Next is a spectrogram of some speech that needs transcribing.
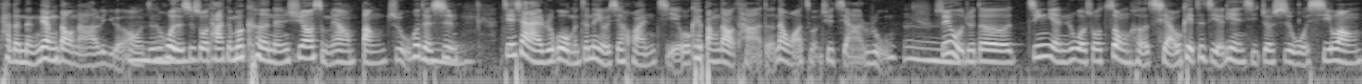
他的能量到哪里了哦，就是或者是说他有没有可能需要什么样的帮助，或者是。接下来，如果我们真的有一些环节，我可以帮到他的，那我要怎么去加入？嗯，所以我觉得今年如果说综合起来，我给自己的练习就是，我希望，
